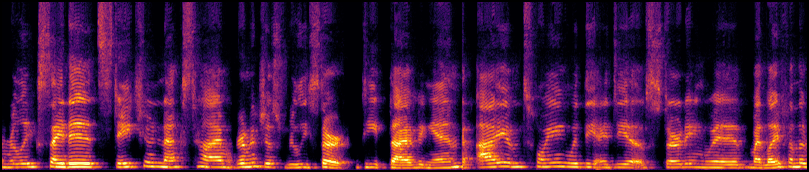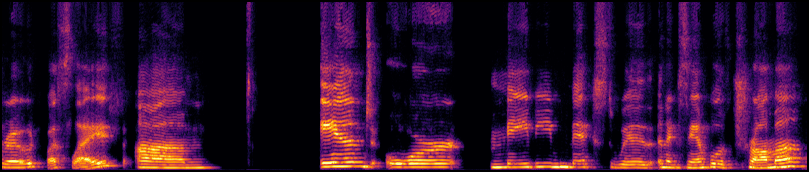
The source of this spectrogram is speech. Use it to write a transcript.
I'm really excited. Stay tuned next time. We're going to just really start deep diving in. I am toying with the idea of starting with my life on the road, bus life, um, and or maybe mixed with an example of trauma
